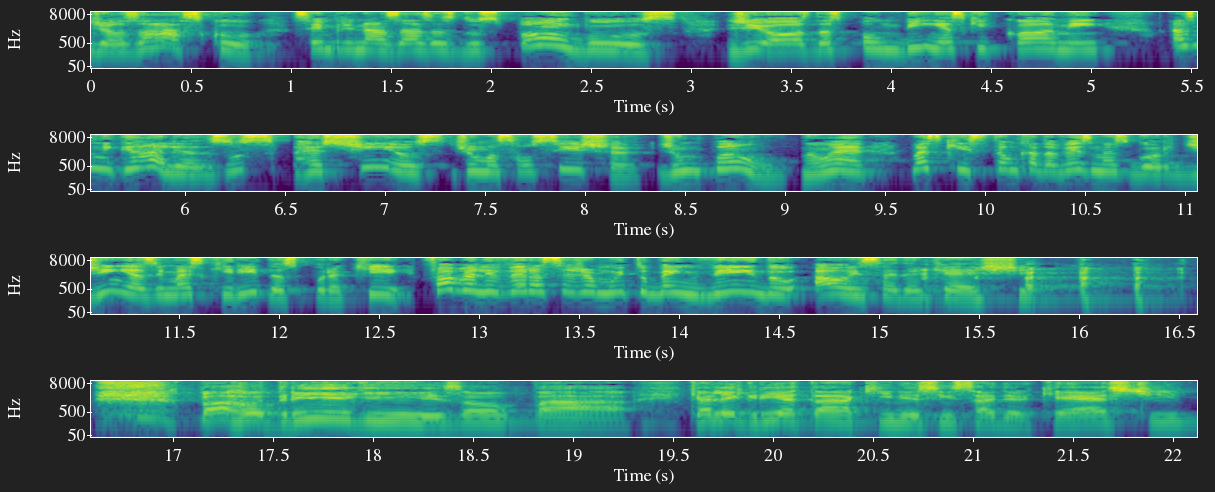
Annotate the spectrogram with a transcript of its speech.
de Osasco, sempre nas asas dos pombos de Oz, das pombinhas que comem as migalhas, os restinhos de uma salsicha, de um pão, não é? Mas que estão cada vez mais gordinhas e mais queridas por aqui. Fábio Oliveira, seja muito bem-vindo ao Insidercast. Pá Rodrigues, opa! Que alegria estar aqui nesse Insidercast.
